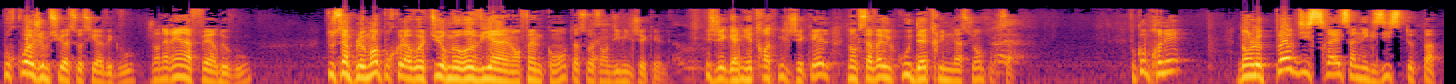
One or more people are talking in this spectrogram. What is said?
pourquoi je me suis associé avec vous? J'en ai rien à faire de vous. Tout simplement pour que la voiture me revienne en fin de compte à 70 000 shekels. J'ai gagné 30 000 shekels, donc ça valait le coup d'être une nation pour ça. Vous comprenez? Dans le peuple d'Israël, ça n'existe pas.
